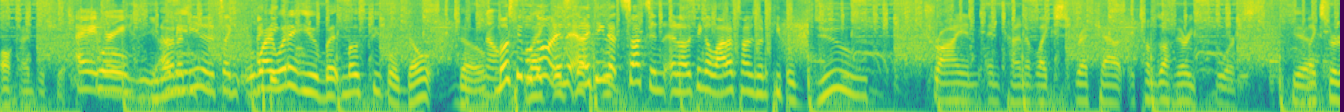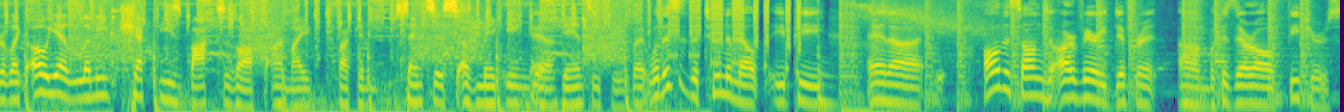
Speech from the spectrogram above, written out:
all kinds of shit? I agree. You know what I mean? And it's like, why think- wouldn't you? But most people don't, though. No. most people Like, don't, and, it's and I think that sucks. And, and I think a lot of times when people do try and, and kind of like stretch out, it comes off very forced. Yeah. Like sort of like, oh yeah, let me check these boxes off on my fucking census of making Yeah. a dance EP. Right. Well, this is the Tuna Melt EP, and uh, all the songs are very different um, because they're all features.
